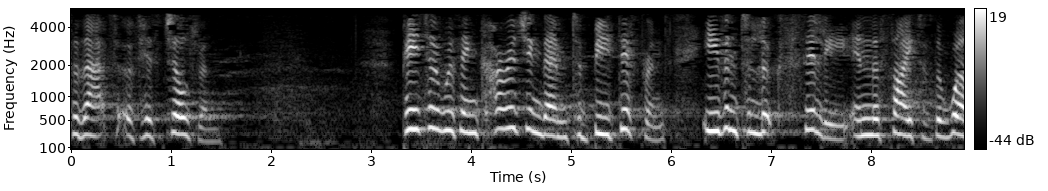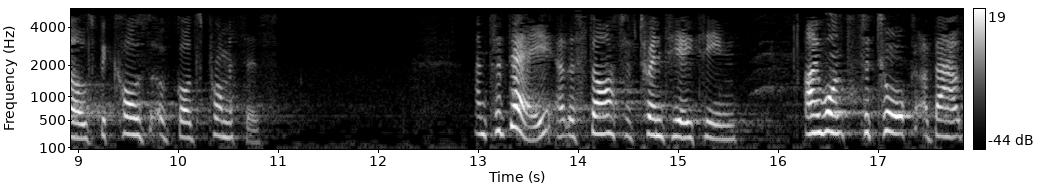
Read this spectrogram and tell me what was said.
to that of his children. Peter was encouraging them to be different, even to look silly in the sight of the world because of God's promises. And today, at the start of 2018, I want to talk about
